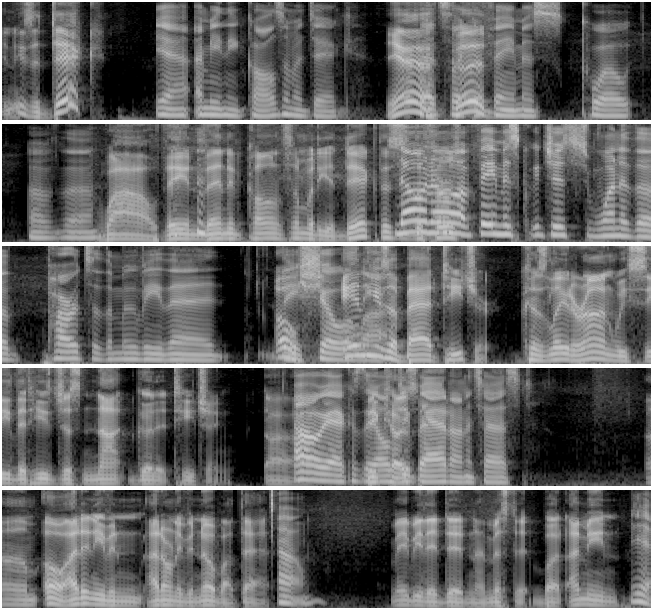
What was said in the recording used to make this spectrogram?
And he's a dick. Yeah, I mean, he calls him a dick. Yeah, That's like good. a famous quote of the. wow, they invented calling somebody a dick. This No, is the no, first. a famous, just one of the parts of the movie that oh, they show. A and he's a bad teacher because later on we see that he's just not good at teaching. Uh, Oh yeah, because they all do bad on a test. Um. Oh, I didn't even. I don't even know about that. Oh Maybe they did and I missed it. But I mean, yeah,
